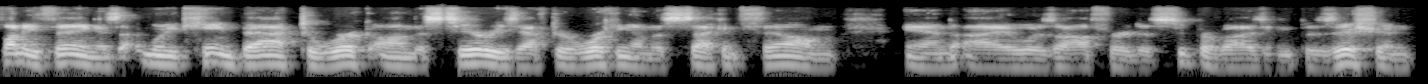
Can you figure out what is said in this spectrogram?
funny thing is when we came back to work on the series after working on the second film, and I was offered a supervising position.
